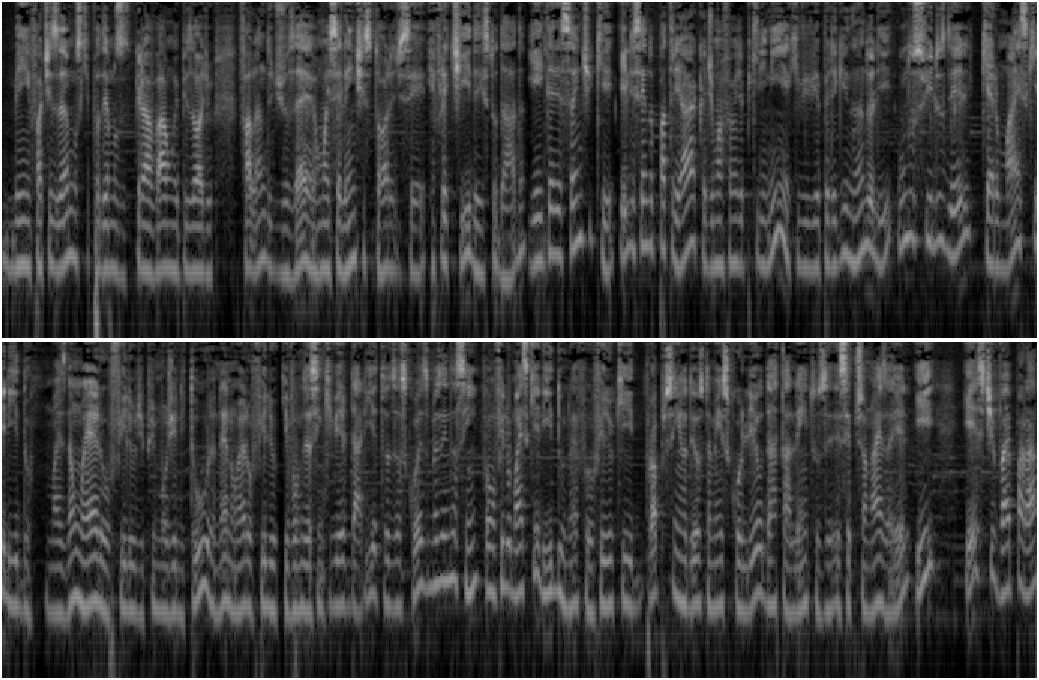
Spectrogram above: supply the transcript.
bem enfatizamos que podemos gravar um episódio falando de José, é uma excelente história de ser refletida e estudada. E é interessante que ele sendo patriarca de uma família pequenininha que vivia peregrinando ali, um dos filhos dele, que era o mais querido, mas não era o filho de primogenitura, né? Não era o filho que vamos dizer assim que herdaria todas as coisas, mas ainda assim foi um filho mais querido, né? Foi o filho que o próprio Senhor Deus também escolheu dar talentos excepcionais a ele e este vai parar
